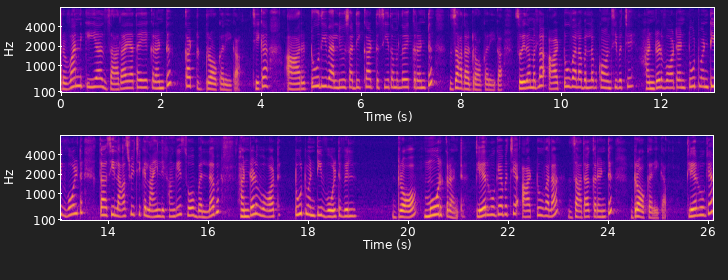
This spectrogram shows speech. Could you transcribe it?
R1 ਕੀ ਆ ਜ਼ਿਆਦਾ ਆ ਤਾਂ ਇਹ ਕਰੰਟ ਘੱਟ ਡਰਾ ਕਰੇਗਾ ਠੀਕ ਆ R2 ਦੀ ਵੈਲਿਊ ਸਾਡੀ ਘੱਟ ਸੀ ਤਾਂ ਮਤਲਬ ਇਹ ਕਰੰਟ ਜ਼ਿਆਦਾ ਡਰਾ ਕਰੇਗਾ ਸੋ ਇਹਦਾ ਮਤਲਬ R2 ਵਾਲਾ ਬੱਲਬ ਕੌਣ ਸੀ ਬੱਚੇ 100 ਵਾਟ ਐਂਡ 220 ਵੋਲਟ ਤਾਂ ਅਸੀਂ ਲਾਸਟ ਵਿੱਚ ਇੱਕ ਲਾਈਨ ਲਿਖਾਂਗੇ so bulb 100 watt 220 volt will draw more current clear ਹੋ ਗਿਆ ਬੱਚੇ R2 ਵਾਲਾ ਜ਼ਿਆਦਾ ਕਰੰਟ ਡਰਾ ਕਰੇਗਾ ਕਲੀਅਰ ਹੋ ਗਿਆ।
